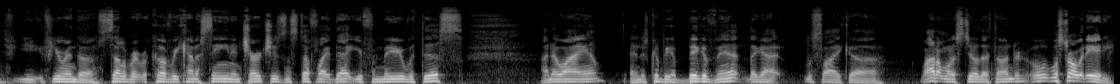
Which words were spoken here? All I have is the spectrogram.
if, you, if you're in the celebrate recovery kind of scene in churches and stuff like that, you're familiar with this. I know I am, and it's going to be a big event. They got looks like. Uh, well, I don't want to steal their thunder. We'll, we'll start with Eddie.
